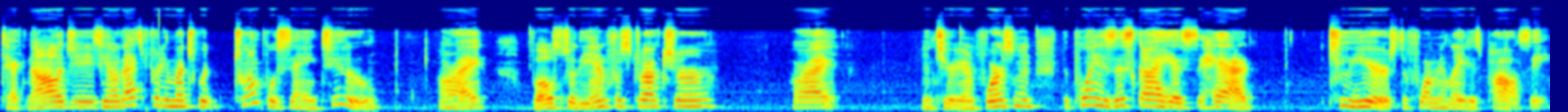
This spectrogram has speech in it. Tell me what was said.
Technologies, you know, that's pretty much what Trump was saying too. All right? Bolster the infrastructure, all right, interior enforcement. The point is this guy has had two years to formulate his policy.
